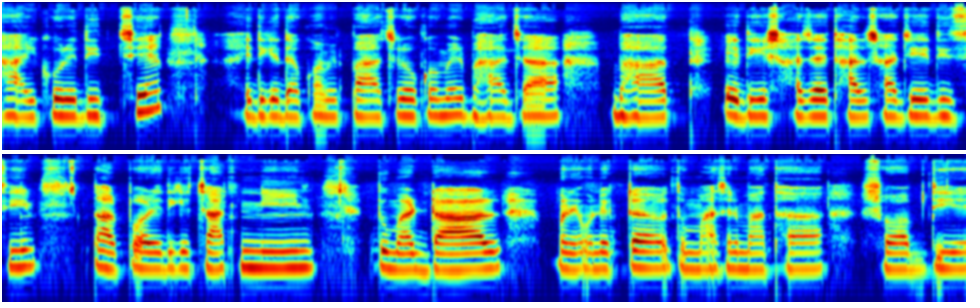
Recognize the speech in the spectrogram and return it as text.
হাই করে দিচ্ছে। এদিকে দেখো, আমি পাঁচ রকমের ভাজা, ভাত, এদিকে সাজায়, থাল সাজিয়ে দিছি। তারপর এদিকে চাটনি, তোমার ডাল মানে অনেকটা তো মাছের মাথা সব দিয়ে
